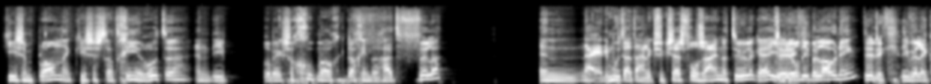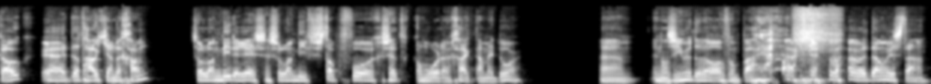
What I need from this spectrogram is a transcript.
Kies een plan en kies een strategie en route. En die probeer ik zo goed mogelijk dag in dag uit te vervullen. En nou ja, die moet uiteindelijk succesvol zijn natuurlijk. Hè. Je Tuurlijk. wil die beloning. Tuurlijk. Die wil ik ook. Uh, dat houdt je aan de gang zolang die er is en zolang die stap voor gezet kan worden, ga ik daarmee door. Um, en dan zien we er wel over een paar jaar waar we dan weer staan.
